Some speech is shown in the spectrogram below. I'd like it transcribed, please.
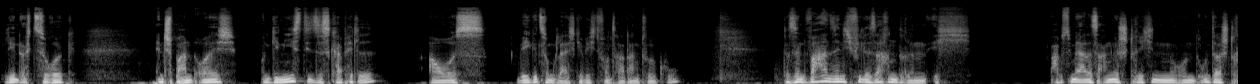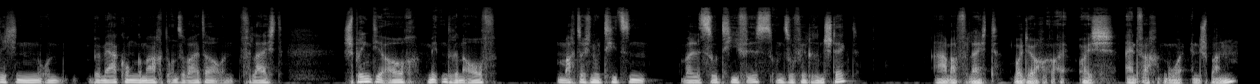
lehnt euch zurück, entspannt euch und genießt dieses Kapitel aus Wege zum Gleichgewicht von Tadang Tulku. Da sind wahnsinnig viele Sachen drin. Ich habe es mir alles angestrichen und unterstrichen und Bemerkungen gemacht und so weiter. Und vielleicht springt ihr auch mittendrin auf macht euch Notizen, weil es so tief ist und so viel drin steckt. Aber vielleicht wollt ihr auch euch einfach nur entspannen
